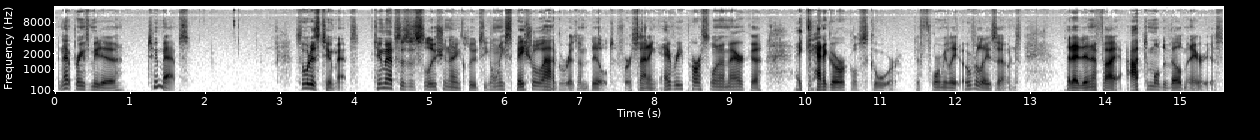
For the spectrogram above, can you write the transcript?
And that brings me to two maps. So what is two maps? Two maps is a solution that includes the only spatial algorithm built for assigning every parcel in America a categorical score to formulate overlay zones that identify optimal development areas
